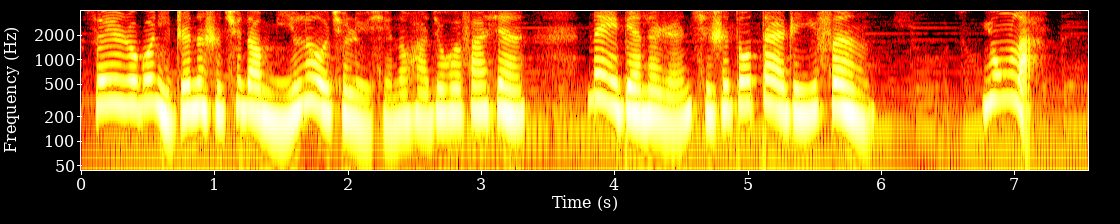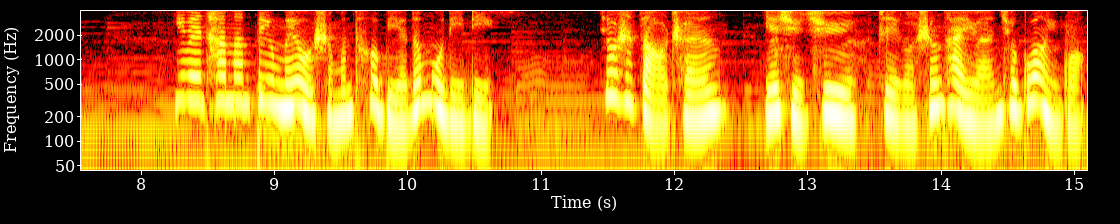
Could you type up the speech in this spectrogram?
所以，如果你真的是去到弥勒去旅行的话，就会发现那边的人其实都带着一份慵懒，因为他们并没有什么特别的目的地，就是早晨也许去这个生态园去逛一逛，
